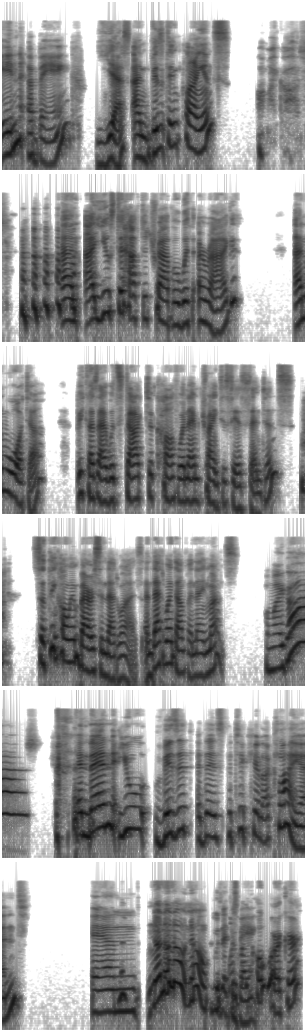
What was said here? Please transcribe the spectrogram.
in a bank? Yes, and visiting clients. Oh my God. and I used to have to travel with a rag and water because I would start to cough when I'm trying to say a sentence. So think how embarrassing that was. And that went on for nine months. Oh my gosh. and then you visit this particular client and no, no, no, no. Was it was my bank? co-worker.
